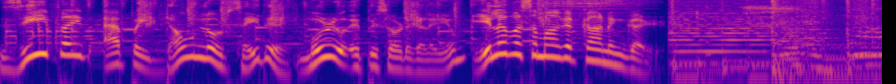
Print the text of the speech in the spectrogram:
ஜி ஃபைவ் ஆப்பை டவுன்லோட் செய்து முழு எபிசோடுகளையும் இலவசமாக காணுங்கள். ஐயோ,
